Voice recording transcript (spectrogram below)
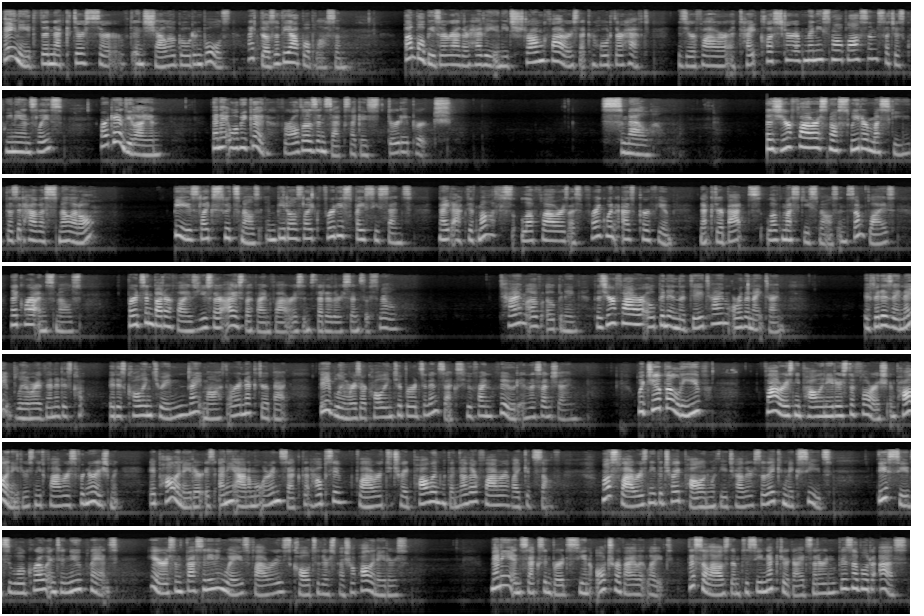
They need the nectar served in shallow golden bowls, like those of the apple blossom. Bumblebees are rather heavy and need strong flowers that can hold their heft. Is your flower a tight cluster of many small blossoms, such as Queen Anne's lace, or a dandelion? Then it will be good for all those insects like a sturdy perch. Smell. Does your flower smell sweet or musky? Does it have a smell at all? Bees like sweet smells, and beetles like fruity, spicy scents. Night active moths love flowers as fragrant as perfume. Nectar bats love musky smells, and some flies like rotten smells. Birds and butterflies use their eyes to find flowers instead of their sense of smell. Time of opening. Does your flower open in the daytime or the nighttime? If it is a night bloomer, then it is, it is calling to a night moth or a nectar bat. Day bloomers are calling to birds and insects who find food in the sunshine. Would you believe? Flowers need pollinators to flourish, and pollinators need flowers for nourishment. A pollinator is any animal or insect that helps a flower to trade pollen with another flower like itself. Most flowers need to trade pollen with each other so they can make seeds. These seeds will grow into new plants. Here are some fascinating ways flowers call to their special pollinators. Many insects and birds see an ultraviolet light. This allows them to see nectar guides that are invisible to us.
